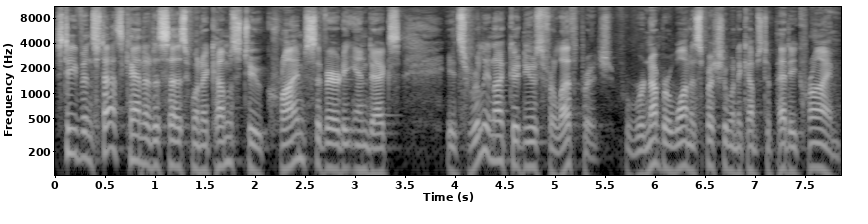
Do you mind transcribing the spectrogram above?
Stephen, Stats Canada says when it comes to crime severity index, it's really not good news for Lethbridge. We're number one, especially when it comes to petty crime.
